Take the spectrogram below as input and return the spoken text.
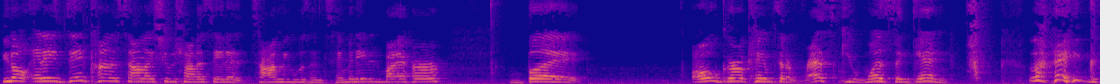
You know, and it did kind of sound like she was trying to say that Tommie was intimidated by her. But old girl came to the rescue once again. like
